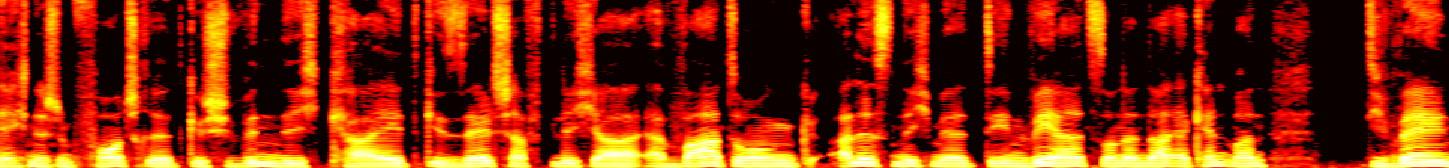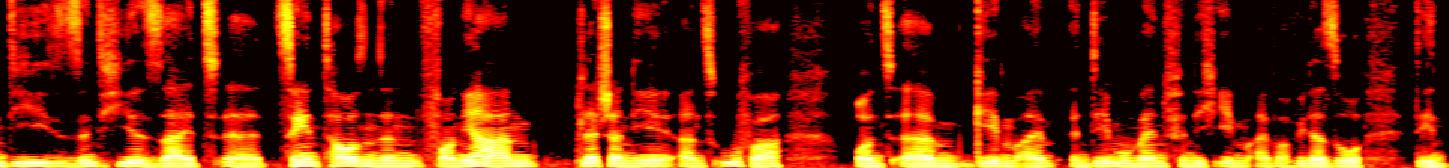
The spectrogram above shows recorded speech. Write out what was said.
technischem Fortschritt, Geschwindigkeit, gesellschaftlicher Erwartung, alles nicht mehr den Wert, sondern da erkennt man, die Wellen, die sind hier seit äh, Zehntausenden von Jahren, plätschern die ans Ufer und ähm, geben einem in dem Moment, finde ich, eben einfach wieder so den,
